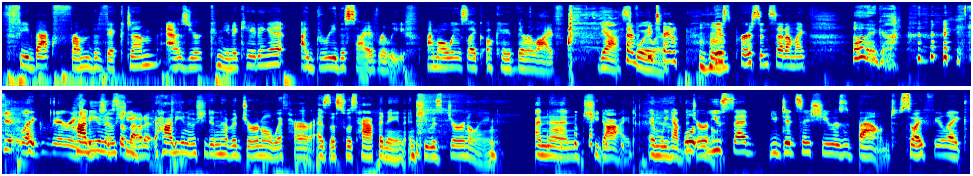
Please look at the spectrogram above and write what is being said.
feedback from the victim as you're communicating it, I breathe a sigh of relief. I'm always like, okay, they're alive. yeah, spoiler. time Mhm. this person said, I'm like, Oh thank God. Get like very How do you know she about it. how do you know she didn't have a journal with her as this was happening and she was journaling and then she died and we have the well, journal. you said you did say she was bound, so I feel like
